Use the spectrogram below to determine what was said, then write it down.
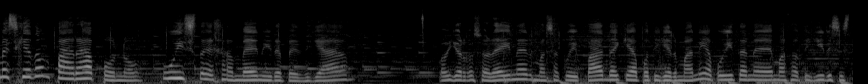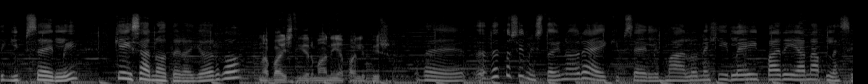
με σχεδόν παράπονο που είστε χαμένοι ρε παιδιά; Ο Γιώργος ο Ρέινερ μας ακούει πάντα και από τη Γερμανία που ήταν έμαθα ότι γύρισε στην Κυψέλη και ισανότερα Γιώργο. Να πάει στη Γερμανία πάλι πίσω. Δε- Δεν το συνιστώ, είναι ωραία η Κυψέλη μάλλον. Έχει λέει πάρει ανάπλαση.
